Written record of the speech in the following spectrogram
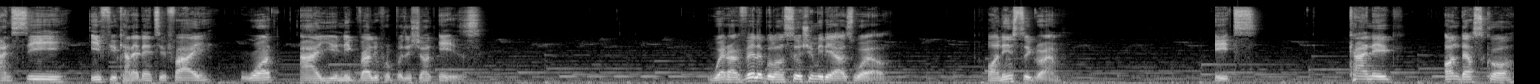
and see if you can identify what our unique value proposition is. We're available on social media as well. On Instagram, it's Carnegie underscore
